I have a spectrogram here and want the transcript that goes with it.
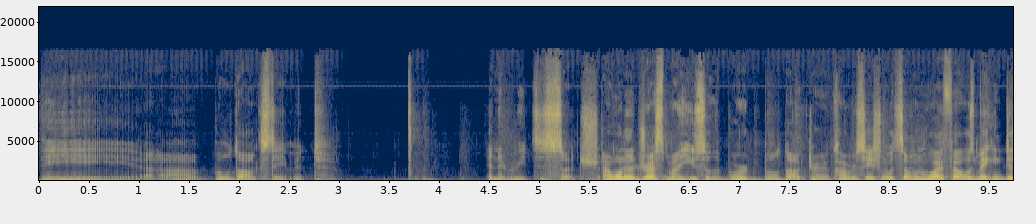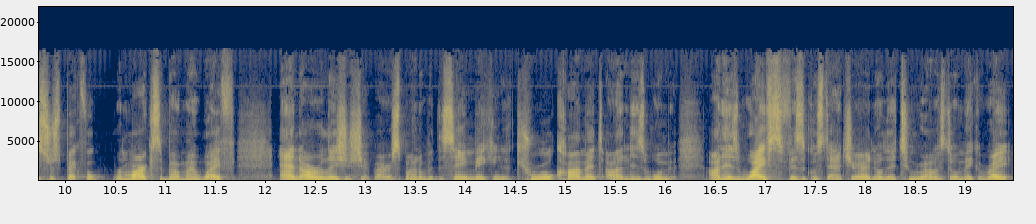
the uh, Bulldog statement. And it reads as such I want to address my use of the word bulldog during a conversation with someone who I felt was making disrespectful remarks about my wife and our relationship. I responded with the same, making a cruel comment on his on his wife's physical stature. I know that two wrongs don't make a right,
